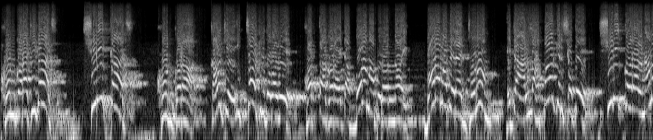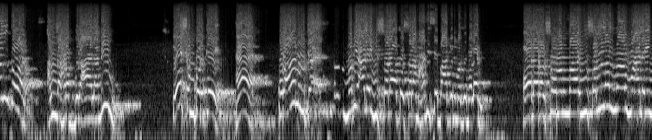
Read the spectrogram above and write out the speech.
খুন করা কি কাজ? শিরিক কাজ। খুন করা কাউকে ইচ্ছাকৃত ভাবে হত্যা করা এটা বড় মাপের অন্যায়। বড় মাপের এক জুলুম। এটা আল্লাহ পাকের সাথে শিরিক করার নামান্তর। আল্লাহ রাব্বুল আলামিন এ সম্পর্কে হ্যাঁ কোরআনুল কা- নবী আলাইহিস সালাতু ওয়াসসালাম হাদিসে বাগের মধ্যে বলেন قال رسول الله صلى الله عليه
